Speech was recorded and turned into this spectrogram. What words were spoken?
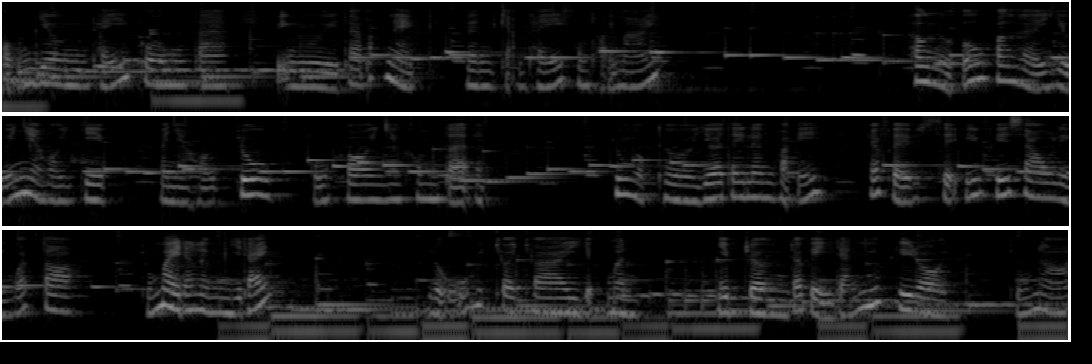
Bỗng dưng thấy cô ta bị người ta bắt nạt nên cảm thấy không thoải mái. Hơn nữa, quan hệ giữa nhà hội diệp và nhà hội chu cũng coi như không tệ. Chu ngọc thừa giơ tay lên vẫy, các vệ sĩ phía sau liền quát to, chúng mày đang làm gì đấy? Lũ cho choai giật mình. Diệp trần đã bị đánh ngất đi rồi, chúng nó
